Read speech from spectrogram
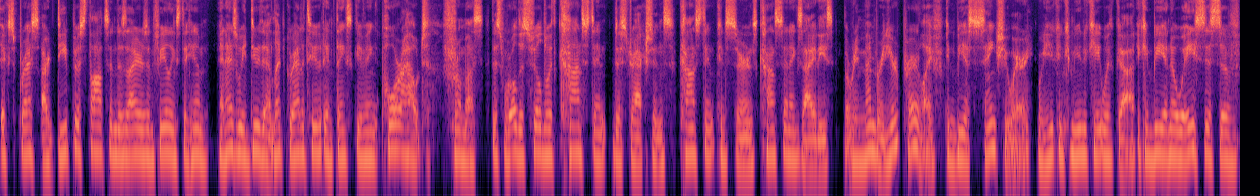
express our deepest thoughts and desires and feelings to Him. And as we do that, let gratitude and thanksgiving pour out from us. This world is filled with constant distractions, constant concerns, constant anxieties. But remember, your prayer life can be a sanctuary where you can communicate with God. It can be an oasis of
